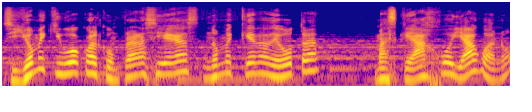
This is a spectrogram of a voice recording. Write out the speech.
Si yo me equivoco al comprar a ciegas, no me queda de otra más que ajo y agua, ¿no?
